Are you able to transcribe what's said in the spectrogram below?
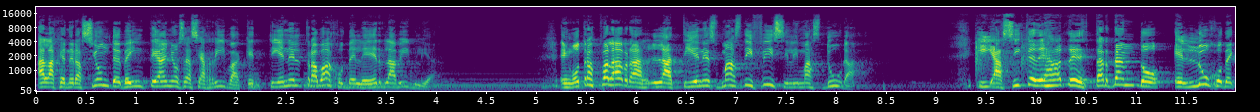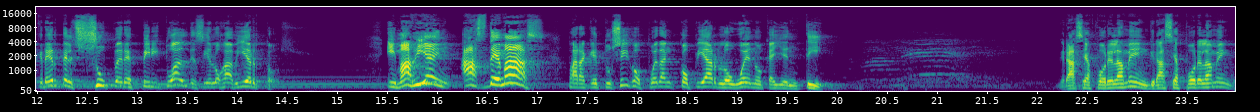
a la generación de 20 años hacia arriba que tiene el trabajo de leer la Biblia. En otras palabras, la tienes más difícil y más dura. Y así que dejas de estar dando el lujo de creerte el super espiritual de cielos abiertos. Y más bien, haz de más para que tus hijos puedan copiar lo bueno que hay en ti. Gracias por el amén, gracias por el amén.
